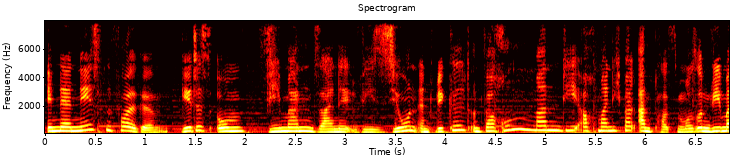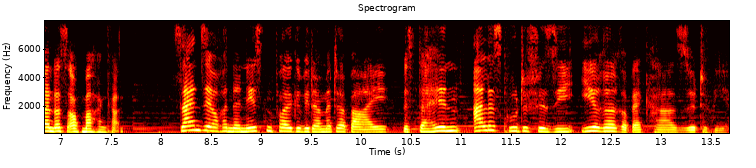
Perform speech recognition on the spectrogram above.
In der nächsten Folge geht es um, wie man seine Vision entwickelt und warum man die auch manchmal anpassen muss und wie man das auch machen kann. Seien Sie auch in der nächsten Folge wieder mit dabei. Bis dahin, alles Gute für Sie, Ihre Rebecca Sötebier.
